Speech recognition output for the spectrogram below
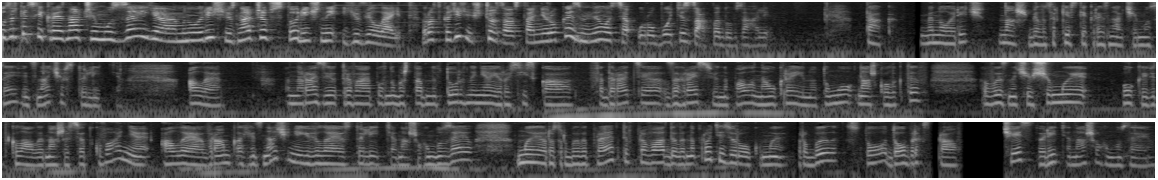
Озерківський краєзнавчий музей е, минулоріч відзначив 100-річний ювілей. Розкажіть, що за останні роки змінилося у роботі закладу взагалі? Так, минулоріч наш Білоцерківський краєзнавчий музей відзначив століття. Але наразі триває повномасштабне вторгнення, і Російська Федерація з агресією напала на Україну. Тому наш колектив визначив, що ми поки відклали наше святкування, але в рамках відзначення ювілею століття нашого музею ми розробили проекти, впровадили на протязі року. Ми робили 100 добрих справ в честь століття нашого музею.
